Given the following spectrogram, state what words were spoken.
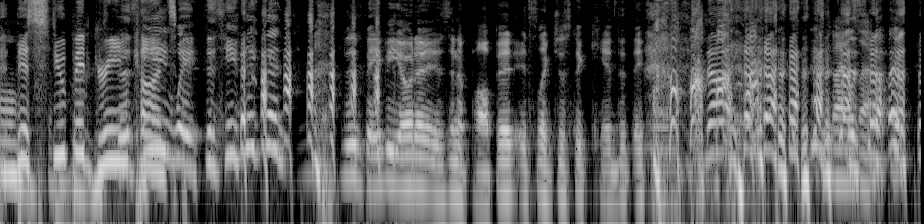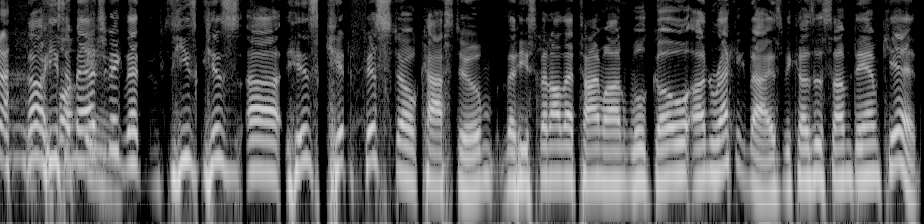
this stupid green Does he, cunt. wait, does he think that the baby Yoda isn't a puppet? It's like just a kid that they found. No, he's Fucking- imagining that he's his uh his Kit Fisto costume that he spent all that time on will go unrecognized because of some damn kid.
